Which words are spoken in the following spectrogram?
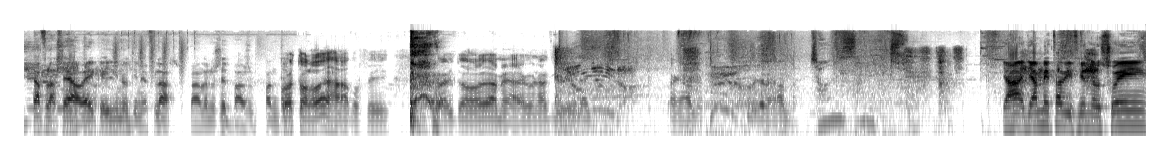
Está flasheado, eh. Kaylee no tiene flash, para que lo sepas. Panto. Pues esto lo deja, por fin. Pues esto, dame alguna aquí. Venga, ya, ya me está diciendo el swing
